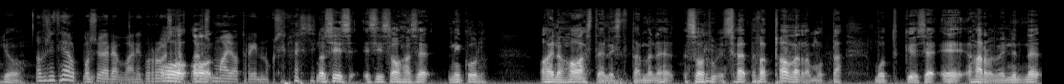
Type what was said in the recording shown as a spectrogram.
joo. Onko sitten helppo syödä vai niin roiskattaako majot rinnuksille? No siis, siis onhan se niin kuin, aina haasteellista tämmöinen sormisyötävä tavara, mutta, mutta kyllä se ei, harvemmin nyt ne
